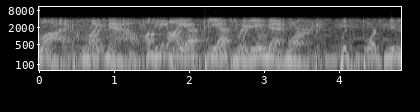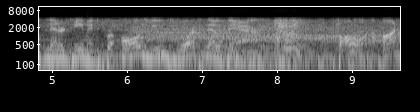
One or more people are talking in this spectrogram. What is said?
Live right now on the ISPS Radio Network. With sports news and entertainment for all you dwarks out there. Follow him on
